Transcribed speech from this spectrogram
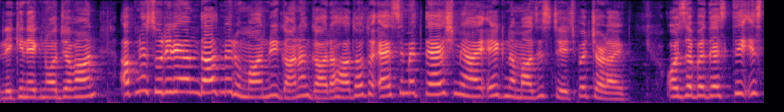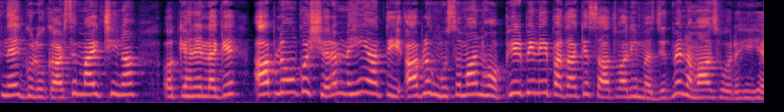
लेकिन एक नौजवान अपने सुरीले अंदाज में रुमानवी गाना गा रहा था तो ऐसे में तैश में आए एक नमाजी स्टेज पर चढ़ाए। और ज़बरदस्ती इस नए गुलकार से माइक छीना और कहने लगे आप लोगों को शर्म नहीं आती? आप लोग मुसलमान हो फिर भी नहीं पता कि साथ वाली मस्जिद में नमाज़ हो रही है.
